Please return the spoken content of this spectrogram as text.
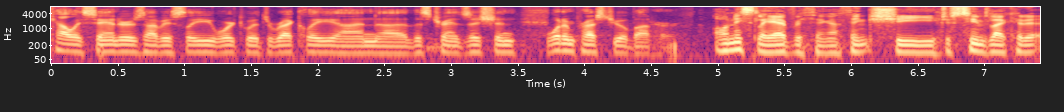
Calli Sanders, obviously, you worked with directly on uh, this transition. What impressed you about her? Honestly, everything. I think she just seems like a,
